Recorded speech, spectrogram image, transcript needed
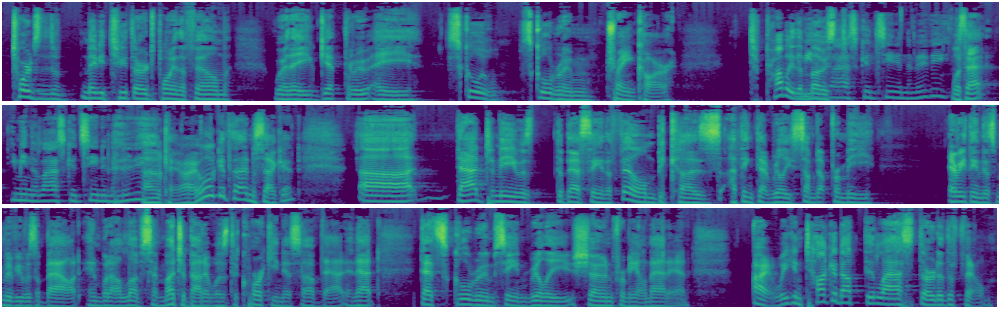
towards the maybe two thirds point of the film where they get through a school schoolroom train car. To probably the You mean most. the last good scene in the movie. What's that? You mean the last good scene in the movie? Okay, all right, we'll get to that in a second. Uh, that to me was the best thing in the film because I think that really summed up for me everything this movie was about. And what I loved so much about it was the quirkiness of that. And that that schoolroom scene really shone for me on that end. All right, we can talk about the last third of the film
